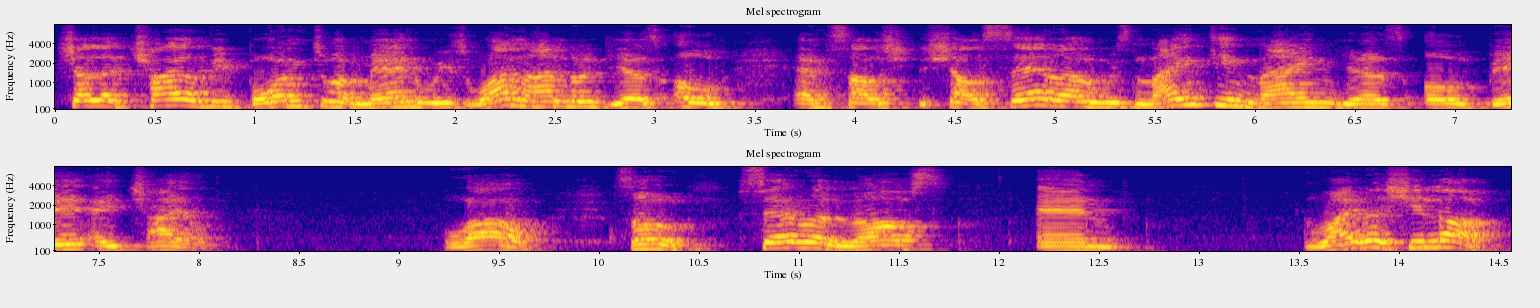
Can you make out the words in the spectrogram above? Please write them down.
Shall a child be born to a man who is 100 years old? And shall, Sarah, who is 99 years old, bear a child? Wow. So Sarah laughs and why does she laugh?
